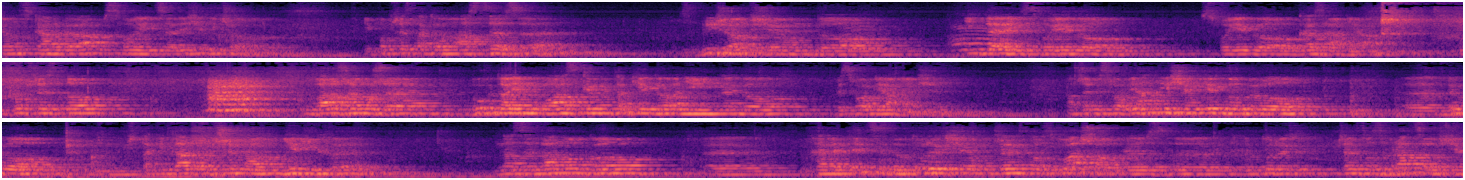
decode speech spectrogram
ksiądz Karga w swojej celi się. I poprzez taką ascezę zbliżał się do idei swojego, swojego kazania i poprzez to uważał, że Bóg daje mu łaskę takiego, a nie innego wysławiania się. A że wysławianie się Jego było, e, było że taki dar otrzymał nielichy, nazywano go e, heretycy, do których się często zgłaszał, e, do których często zwracał się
